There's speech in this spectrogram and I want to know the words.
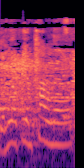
有没有变胖呢？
